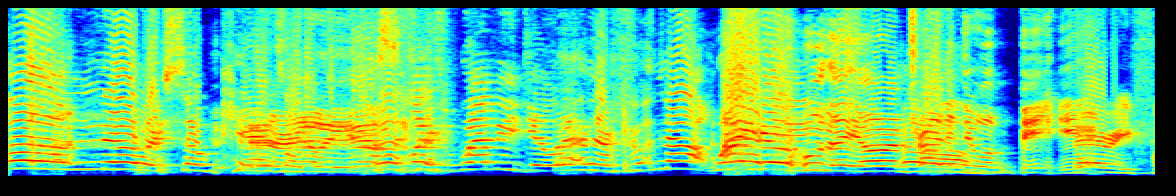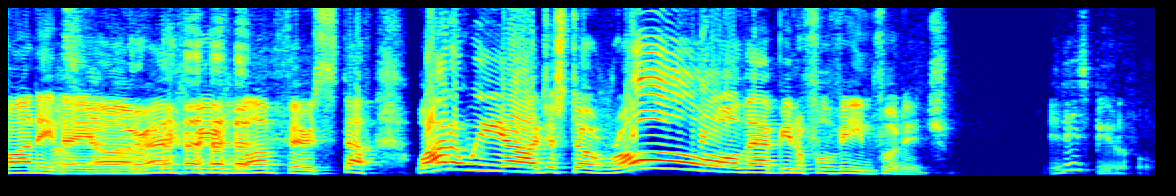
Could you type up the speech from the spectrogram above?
oh no, we're so canceled. It really is. Where's Webby Dylan? They're f- not I know who they are. I'm trying to do Oh, a bit here. Very funny they are, right? We love their stuff. Why don't we uh, just uh, roll that beautiful Veen footage? It is beautiful.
